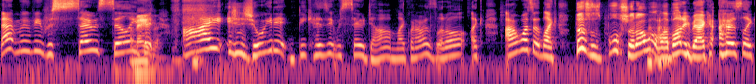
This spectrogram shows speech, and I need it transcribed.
That movie was so silly, Amazing. but I enjoyed it because it was so dumb. Like when I was little, like I wasn't like, "This is bullshit. I want my money back." I was like,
